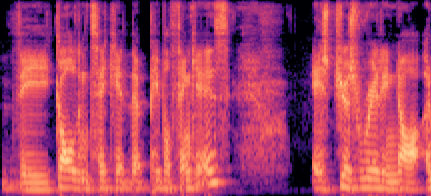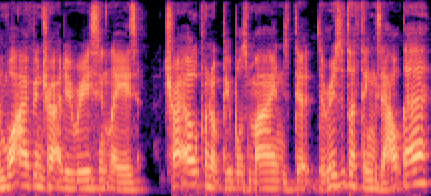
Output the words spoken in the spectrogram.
the golden ticket that people think it is. It's just really not. And what I've been trying to do recently is try to open up people's minds that there is other things out there.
